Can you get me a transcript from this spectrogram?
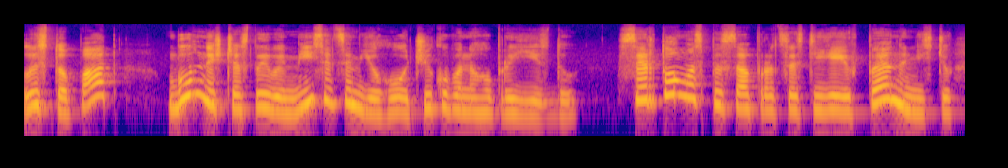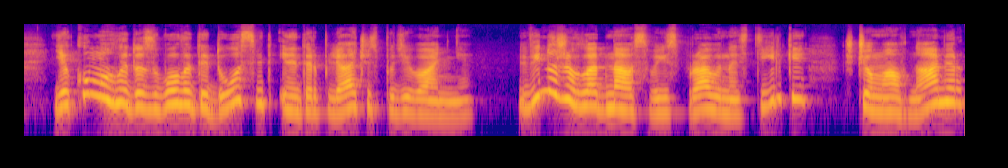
Листопад був нещасливим місяцем його очікуваного приїзду. Сер Томас писав про це з тією впевненістю, яку могли дозволити досвід і нетерплячі сподівання. Він уже владнав свої справи настільки, що мав намір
